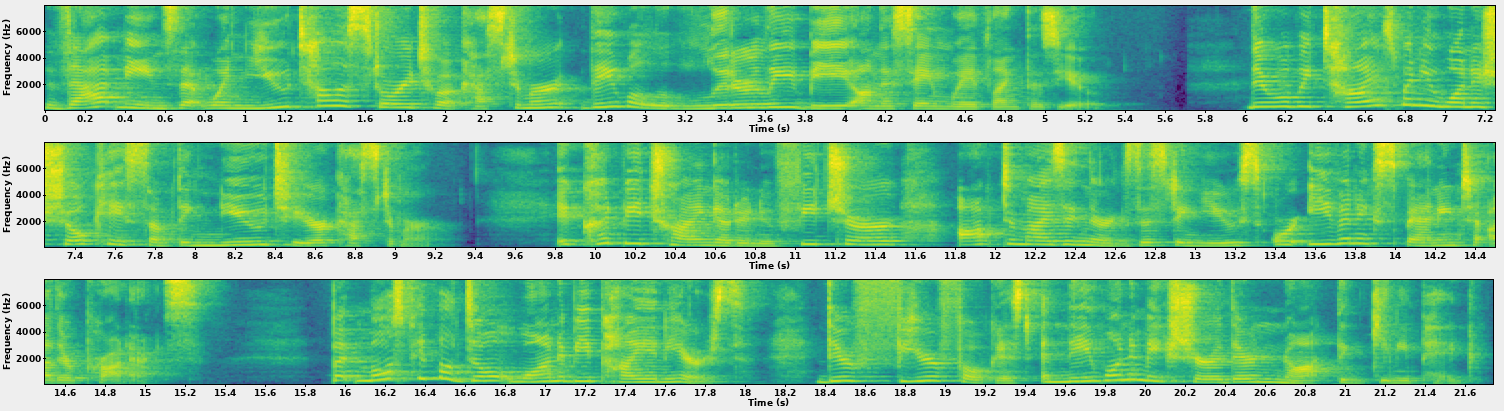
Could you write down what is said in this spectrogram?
That means that when you tell a story to a customer, they will literally be on the same wavelength as you. There will be times when you want to showcase something new to your customer. It could be trying out a new feature, optimizing their existing use, or even expanding to other products. But most people don't want to be pioneers. They're fear focused and they want to make sure they're not the guinea pig.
